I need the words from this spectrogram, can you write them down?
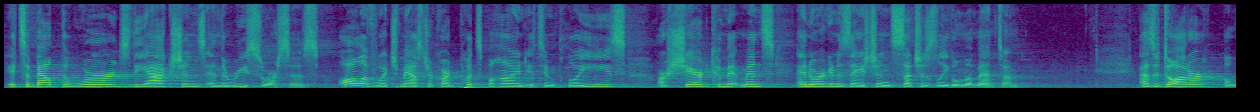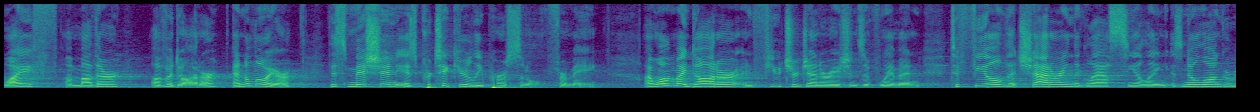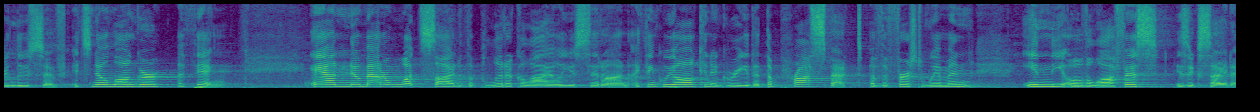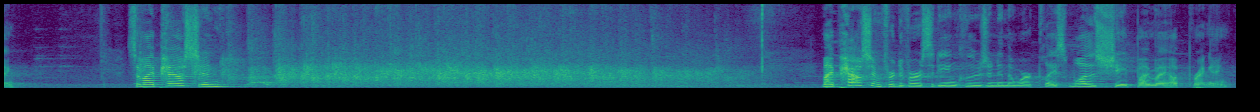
It's about the words, the actions, and the resources, all of which MasterCard puts behind its employees, our shared commitments, and organizations such as Legal Momentum. As a daughter, a wife, a mother of a daughter, and a lawyer, this mission is particularly personal for me. I want my daughter and future generations of women to feel that shattering the glass ceiling is no longer elusive. It's no longer a thing. And no matter what side of the political aisle you sit on, I think we all can agree that the prospect of the first women in the Oval Office is exciting. So my passion My passion for diversity inclusion in the workplace was shaped by my upbringing.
